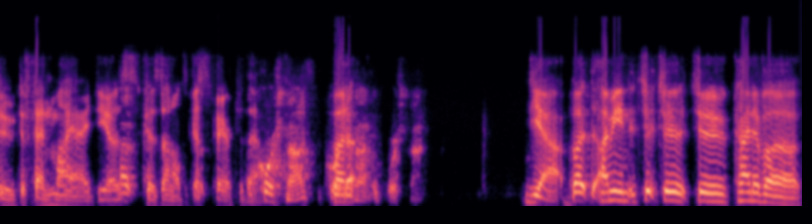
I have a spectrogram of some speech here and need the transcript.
to defend my ideas because uh, I don't think that's fair to them. Of course not. Of course but, uh, not. Of course not. Yeah, but I mean, to to to kind of a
